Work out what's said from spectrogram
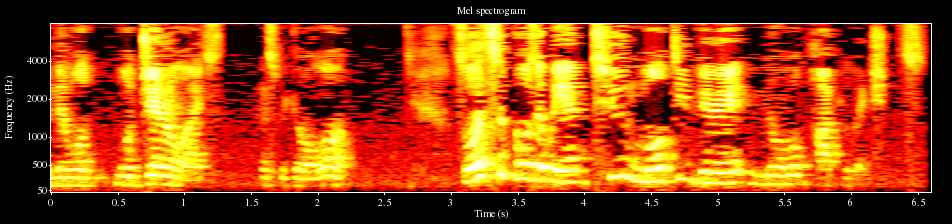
and then we'll, we'll generalize as we go along. So let's suppose that we have two multivariate normal populations.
